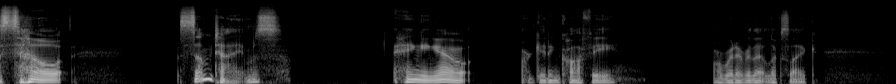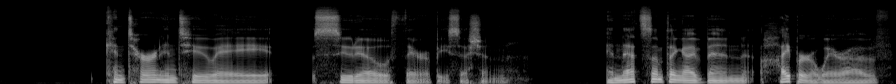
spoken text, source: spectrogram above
So sometimes hanging out or getting coffee or whatever that looks like can turn into a pseudo therapy session. And that's something I've been hyper aware of.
